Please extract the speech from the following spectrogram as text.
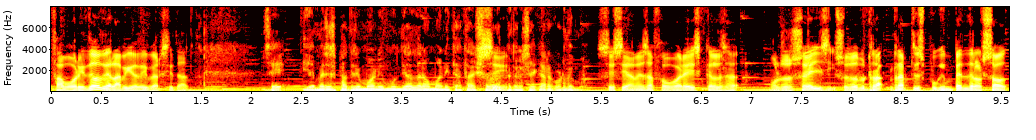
favoridor de la biodiversitat. Sí, i a més és patrimoni mundial de la humanitat, eh, això Sí. de la pedra seca, recordem-ho. Sí, sí, a més afavoreix que els, molts ocells i sobretot rèptils puguin prendre el sol,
